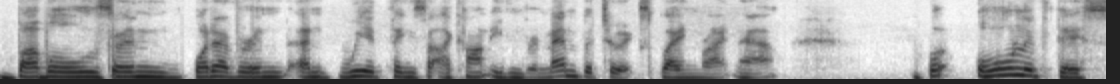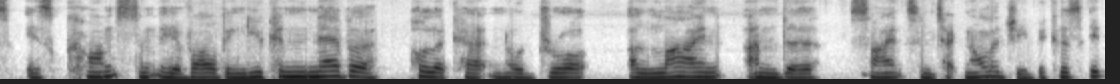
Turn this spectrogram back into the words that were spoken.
bubbles and whatever, and and weird things that I can't even remember to explain right now. But all of this is constantly evolving. You can never pull a curtain or draw a line under science and technology because it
